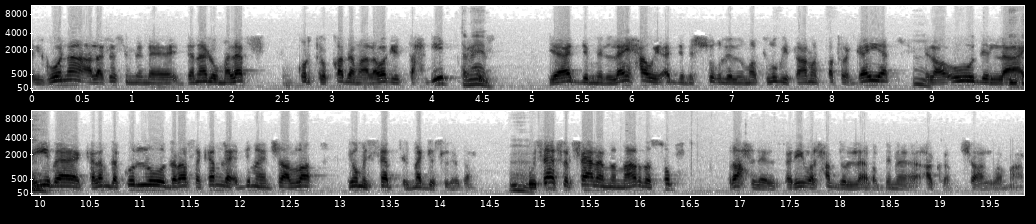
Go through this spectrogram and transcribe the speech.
الجونة على أساس إن ادانا له ملف كرة القدم على وجه التحديد تمام. يقدم اللائحة ويقدم الشغل المطلوب يتعمل الفترة الجاية. العقود اللعيبة الكلام ده كله دراسة كاملة يقدمها إن شاء الله يوم السبت المجلس الاداره. وسافر فعلا النهارده الصبح راح للفريق والحمد لله ربنا أكرم إن شاء الله معاه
